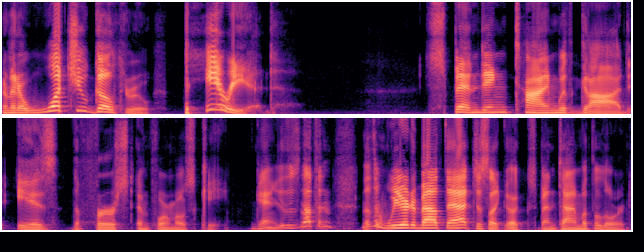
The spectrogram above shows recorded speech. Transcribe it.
no matter what you go through, period, spending time with God is the first and foremost key. Again, there's nothing nothing weird about that. Just like, look, spend time with the Lord.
